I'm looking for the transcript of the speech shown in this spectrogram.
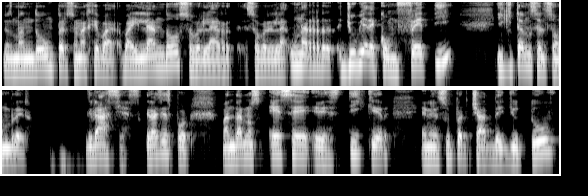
Nos mandó un personaje bailando sobre, la, sobre la, una lluvia de confeti y quitándose el sombrero. Gracias, gracias por mandarnos ese eh, sticker en el super chat de YouTube.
